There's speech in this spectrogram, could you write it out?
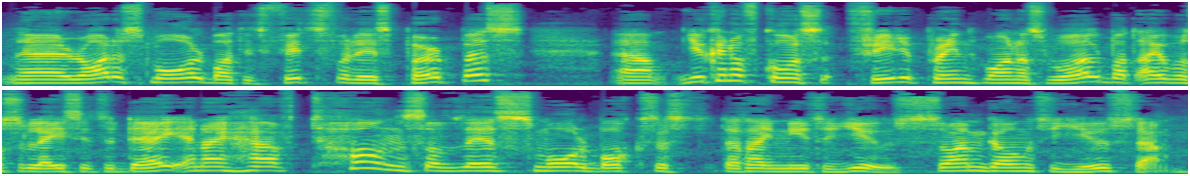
Uh, rather small but it fits for this purpose. Um, you can of course 3D print one as well but I was lazy today and I have tons of these small boxes that I need to use so I'm going to use them.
